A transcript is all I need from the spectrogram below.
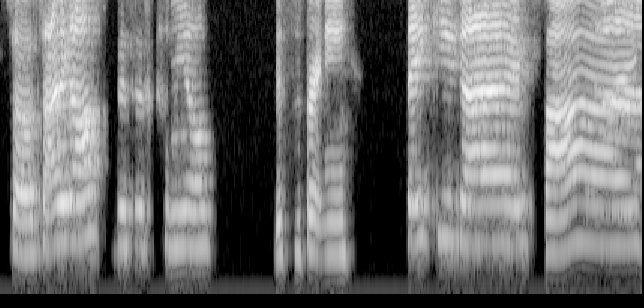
so signing off, this is Camille. This is Brittany. Thank you guys. Bye.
